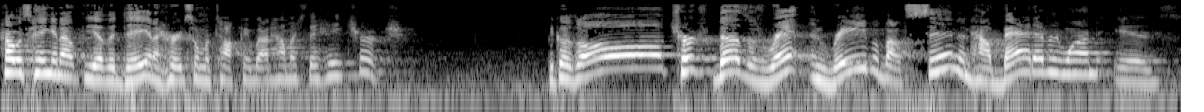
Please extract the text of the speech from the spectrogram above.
I was hanging out the other day and I heard someone talking about how much they hate church. Because all church does is rant and rave about sin and how bad everyone is.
